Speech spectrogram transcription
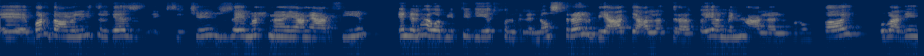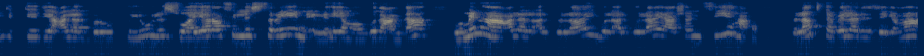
آه، برضه عملية ال gas exchange زي ما إحنا يعني عارفين إن الهواء بيبتدي يدخل من ال nostril بيعدي على ال trachea منها على ال bronchi وبعدين تبتدي على ال bronchiole الصغيرة في ال strain اللي هي موجودة عندها ومنها على ال alveoli وال alveoli عشان فيها blood capillaries يا جماعة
